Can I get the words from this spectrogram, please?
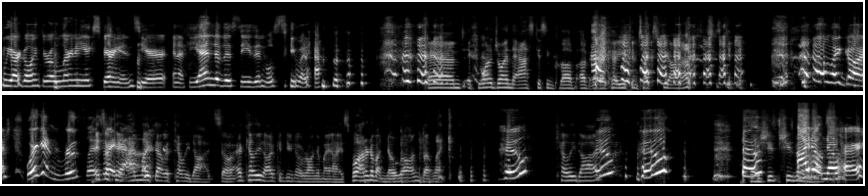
we are going through a learning experience here. And at the end of this season, we'll see what happens. and if you want to join the ass kissing club of Erika, you can text kidding. oh my gosh, we're getting ruthless It's right okay. now. I'm like that with Kelly Dodd. So uh, Kelly Dodd can do no wrong in my eyes. Well, I don't know about no wrong, but like who? Kelly Dodd. Who? Who? Who? no, she's she's been. I don't hot know her.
